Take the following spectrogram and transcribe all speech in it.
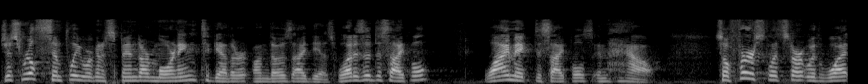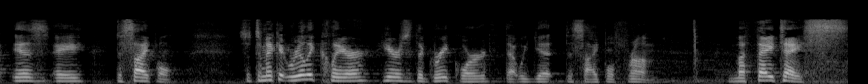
just real simply, we're going to spend our morning together on those ideas. What is a disciple? Why make disciples? And how? So, first, let's start with what is a disciple. So, to make it really clear, here's the Greek word that we get disciple from mathetes.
